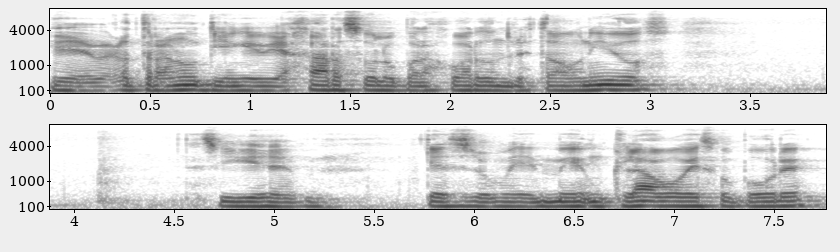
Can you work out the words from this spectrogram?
Eh, Bertranú tiene que viajar solo para jugar contra Estados Unidos. Así que, qué sé yo, me, un clavo eso, pobre.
